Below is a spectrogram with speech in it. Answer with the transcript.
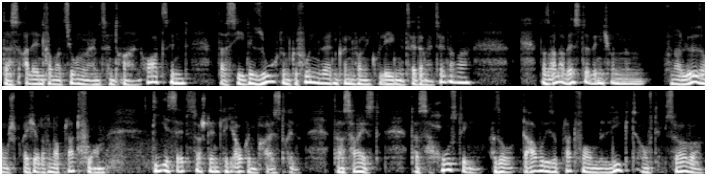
dass alle Informationen an einem zentralen Ort sind, dass sie gesucht und gefunden werden können von den Kollegen etc. etc. Das Allerbeste, wenn ich von, von einer Lösung spreche oder von einer Plattform, die ist selbstverständlich auch im Preis drin. Das heißt, das Hosting, also da, wo diese Plattform liegt auf dem Server,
